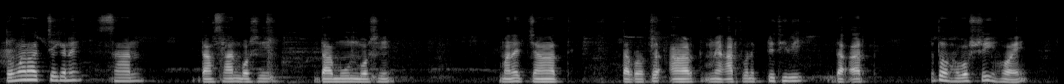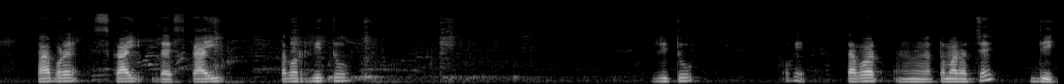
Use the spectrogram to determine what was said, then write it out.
তোমার হচ্ছে এখানে সান দা সান বসে দা মুন বসে মানে চাঁদ, তারপর হচ্ছে আর্থ মানে আর্থ মানে পৃথিবী দ্য আর্থ তো অবশ্যই হয়। তারপরে স্কাই দ্য স্কাই, তারপর ঋতু ঋতু, ওকে, তারপর তোমার হচ্ছে দিক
